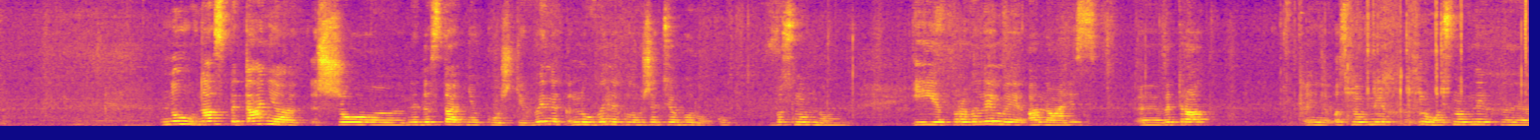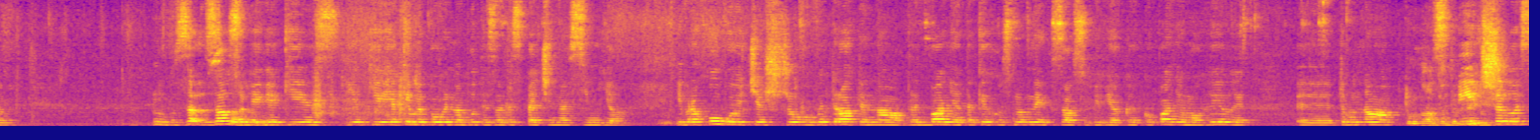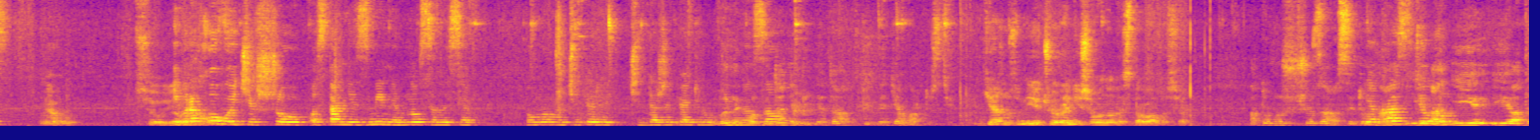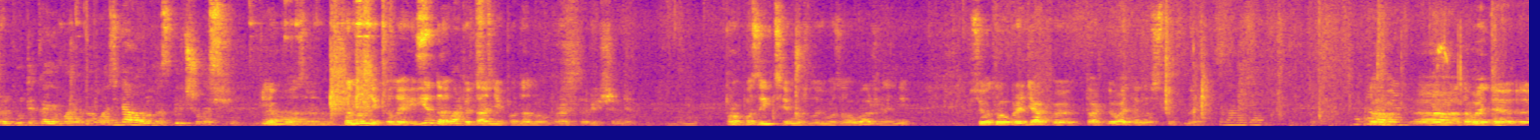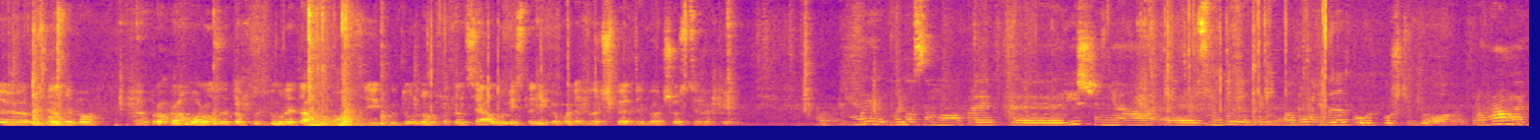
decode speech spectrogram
Ну, в нас питання, що недостатньо коштів, виник, ну, виникло вже цього року в основному. І провели ми аналіз е, витрат е, основних, ну, основних е, ну, за- засобів, які, які, якими повинна бути забезпечена сім'я. І враховуючи, що витрати на придбання таких основних засобів, як копання могили, е, труна, Труна збільшилось. І враховуючи, що останні зміни вносилися, по-моєму, 4 чи навіть 5 років Виникло назад. питання підняття, підняття вартості. Я розумію, чого раніше воно не ставалося. А тому що зараз і труна, і, цього- а- і, і атрибутика, я маю на увазі, Да. охорона збільшилась. Я. Шановні колеги, є да, вартість. питання по даному проекту рішення? Пропозиції, можливо, зауваження? Ні? Все, добре, дякую. Так, давайте наступне. Так, е, давайте е, розглянемо е, програму розвиток культури та промоції культурного потенціалу міста Нікополя 24-26 роки. Ми виносимо проєкт е, рішення е, з метою отримання додаткових коштів до програми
